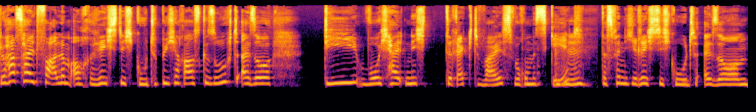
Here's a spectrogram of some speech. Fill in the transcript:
du hast halt vor allem auch richtig gute Bücher rausgesucht. Also, die, wo ich halt nicht direkt weiß, worum es geht. Das finde ich richtig gut. Also,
